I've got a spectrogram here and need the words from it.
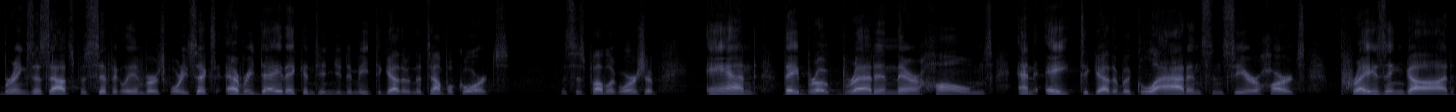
brings this out specifically in verse 46. Every day they continued to meet together in the temple courts. This is public worship. And they broke bread in their homes and ate together with glad and sincere hearts, praising God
